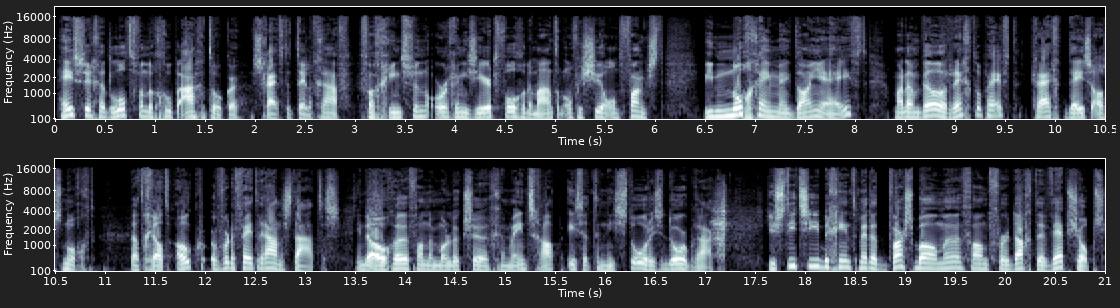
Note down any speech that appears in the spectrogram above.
heeft zich het lot van de groep aangetrokken, schrijft de Telegraaf. Van Griensven organiseert volgende maand een officieel ontvangst. Wie nog geen medaille heeft, maar dan wel recht op heeft, krijgt deze alsnog. Dat geldt ook voor de veteranenstatus. In de ogen van de Molukse gemeenschap is het een historische doorbraak. Justitie begint met het dwarsbomen van verdachte webshops.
